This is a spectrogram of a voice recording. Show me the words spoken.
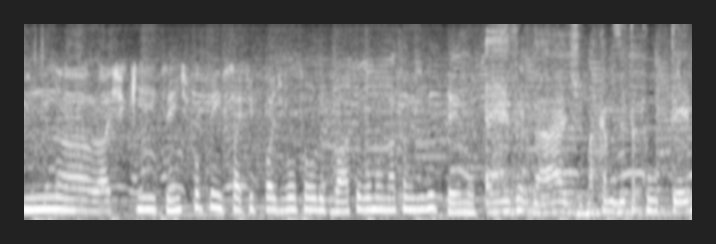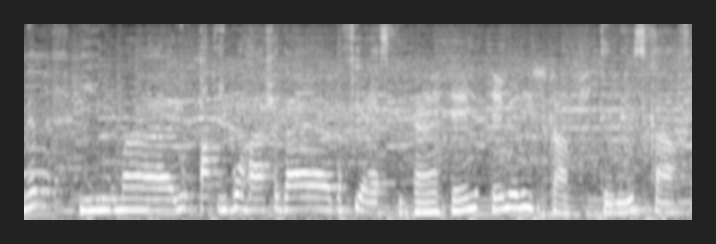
Não, eu acho que se a gente for pensar que pode voltar o Urubato, eu vou mandar a do Temer. É verdade, uma camiseta com o Temer e, uma, e um pato de borracha da, da Fiesp. É, Temer, Temer e Scaf. Temer e Scaf.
